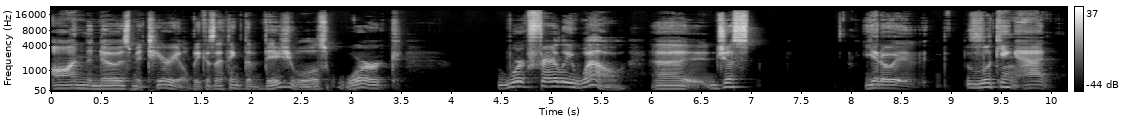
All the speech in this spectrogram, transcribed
on the nose material because I think the visuals work work fairly well. Uh, just you know, looking at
